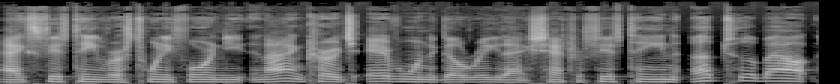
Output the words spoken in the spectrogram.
Acts 15, verse 24. And, you, and I encourage everyone to go read Acts chapter 15 up to about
